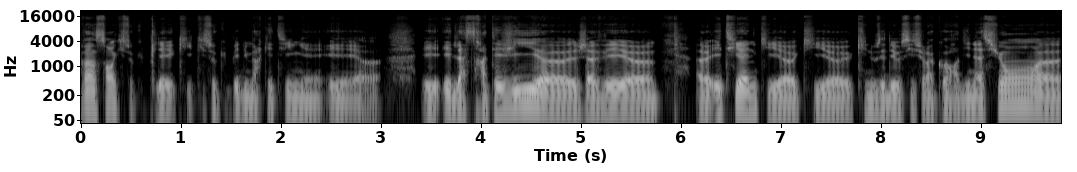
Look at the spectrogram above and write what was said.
Vincent qui s'occupait qui, qui s'occupait du marketing et, et, et, de la stratégie. J'avais Étienne qui qui, qui nous aidait aussi sur la coordination.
